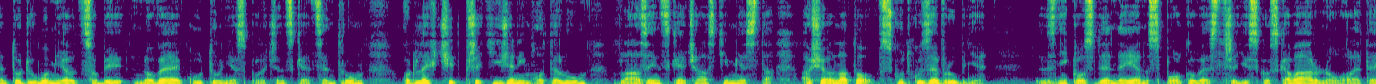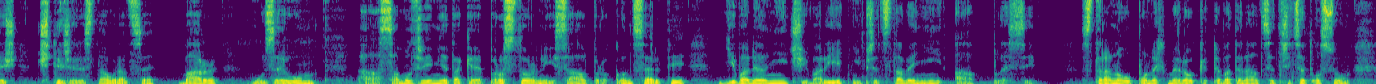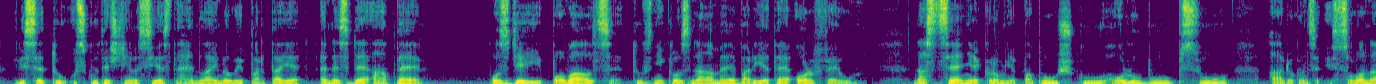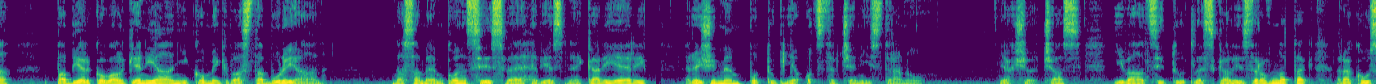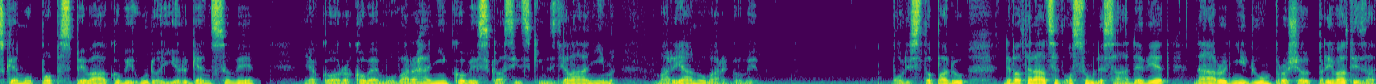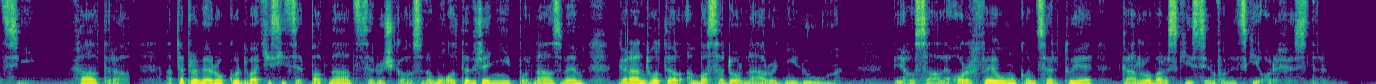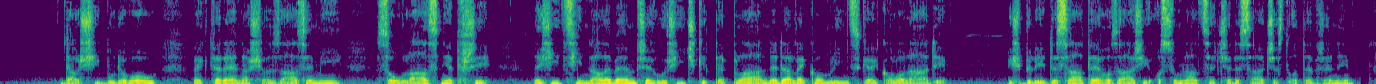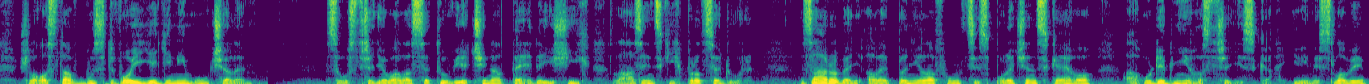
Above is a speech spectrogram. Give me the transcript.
Tento dům měl co by nové kulturně společenské centrum odlehčit přetíženým hotelům v lázeňské části města a šel na to v skutku zevrubně. Vzniklo zde nejen spolkové středisko s kavárnou, ale též čtyři restaurace, bar, muzeum a samozřejmě také prostorný sál pro koncerty, divadelní či varietní představení a plesy. Stranou ponechme rok 1938, kdy se tu uskutečnil sjezd Henleinovy partaje NSDAP. Později, po válce, tu vzniklo známé varieté Orfeum. Na scéně kromě papoušků, holubů, psů a dokonce i slona paběrkoval geniální komik Vlasta Burián. Na samém konci své hvězdné kariéry režimem potupně odstrčený stranou. Jak šel čas, diváci tu tleskali zrovna tak rakouskému pop zpěvákovi Udo Jürgensovi, jako rokovému varhaníkovi s klasickým vzděláním Marianu Vargovi. Po listopadu 1989 Národní dům prošel privatizací. Chátral a teprve roku 2015 se dočkal znovu otevření pod názvem Grand Hotel Ambassador Národní dům – v jeho sále Orfeum koncertuje Karlovarský symfonický orchestr. Další budovou, ve které našel zázemí, jsou Lázně 3, ležící na levém břehu říčky Teplá nedaleko Mlínské kolonády. Když byly 10. září 1866 otevřeny, šlo o stavbu s dvojjediným účelem. Soustředovala se tu většina tehdejších lázeňských procedur – Zároveň ale plnila funkci společenského a hudebního střediska. Jinými slovy,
